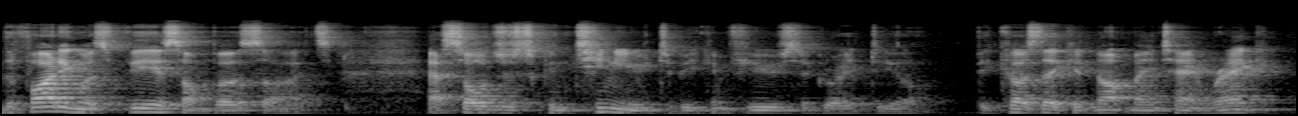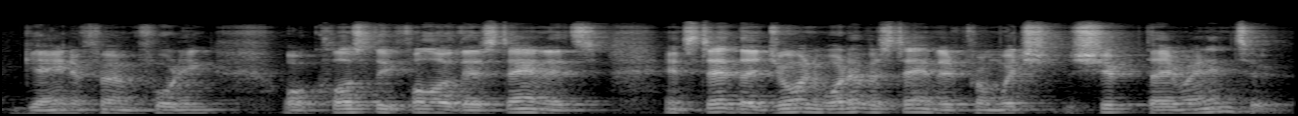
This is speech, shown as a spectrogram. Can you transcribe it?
The fighting was fierce on both sides. Our soldiers continued to be confused a great deal. Because they could not maintain rank, gain a firm footing, or closely follow their standards, instead they joined whatever standard from which ship they ran into.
